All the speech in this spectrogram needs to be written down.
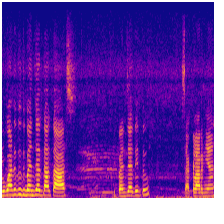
Keluar itu dipencet atas. Dipencet itu saklarnya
